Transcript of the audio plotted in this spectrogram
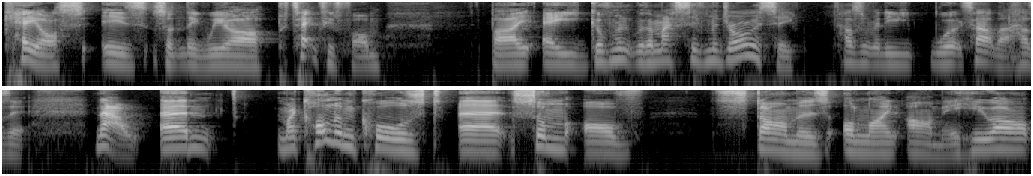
chaos is something we are protected from by a government with a massive majority. Hasn't really worked out that, has it? Now, um, my column caused uh, some of Starmer's online army, who are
